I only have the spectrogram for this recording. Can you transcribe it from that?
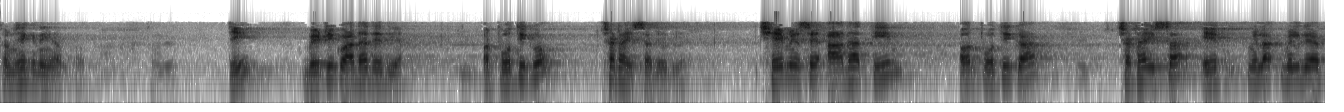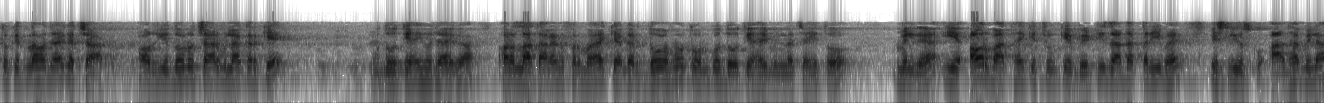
سمجھے کہ نہیں آپ کو؟ جی بیٹی کو آدھا دے دیا اور پوتی کو چھٹا حصہ دے دیا۔ چھ میں سے آدھا تین اور پوتی کا چھٹا حصہ ایک ملا مل گیا تو کتنا ہو جائے گا؟ چار۔ اور یہ دونوں چار ملا کر کے دو تہائی ہو جائے گا۔ اور اللہ تعالیٰ نے فرمایا کہ اگر دو ہوں تو ان کو دو تہائی ملنا چاہیے تو مل گیا۔ یہ اور بات ہے کہ چونکہ بیٹی زیادہ قریب ہے، اس لیے اس کو آدھا ملا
